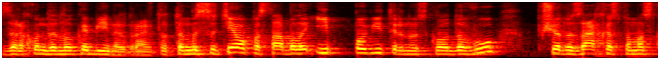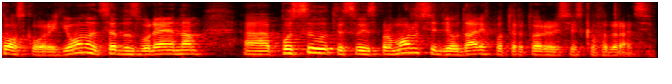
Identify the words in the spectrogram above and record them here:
за рахунок далекобійних дронів. Тобто ми суттєво поставили і повітряну складову щодо захисту московського регіону. Це дозволяє нам е, посилити свої спроможності для ударів по території Російської Федерації.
